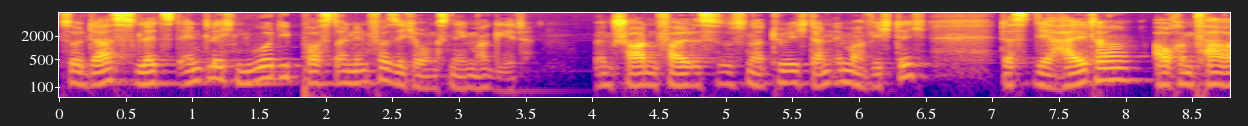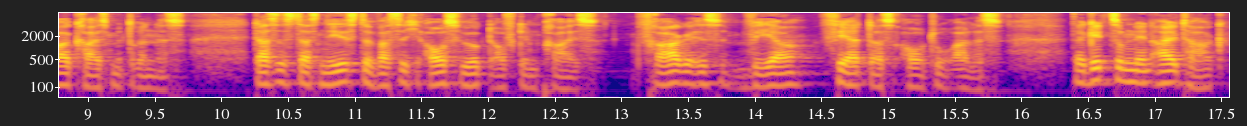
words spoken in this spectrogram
sodass letztendlich nur die Post an den Versicherungsnehmer geht. Im Schadenfall ist es natürlich dann immer wichtig, dass der Halter auch im Fahrerkreis mit drin ist. Das ist das nächste, was sich auswirkt auf den Preis. Frage ist, wer fährt das Auto alles? Da geht es um den Alltag.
